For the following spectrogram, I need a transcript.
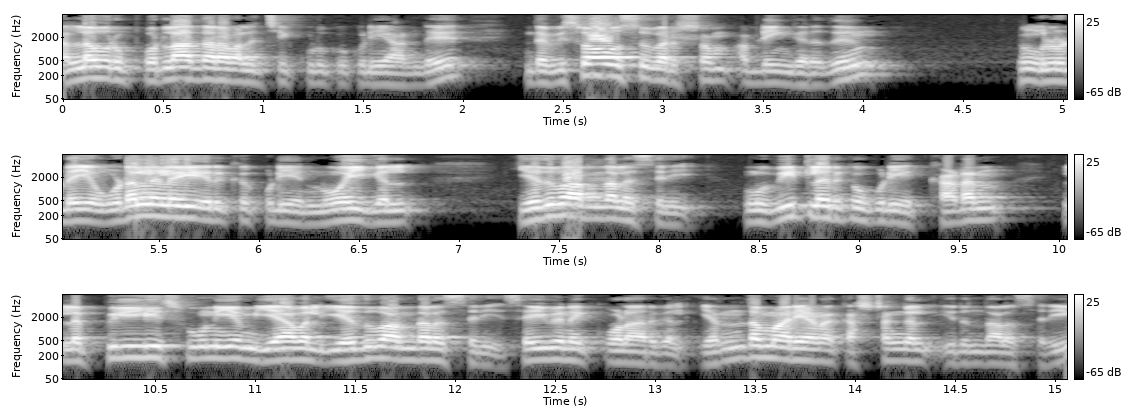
நல்ல ஒரு பொருளாதார வளர்ச்சி கொடுக்கக்கூடிய ஆண்டு. இந்த விஸ்வாவசு வருஷம் அப்படிங்கிறது உங்களுடைய உடல்நிலையில் இருக்கக்கூடிய நோய்கள் எதுவாக இருந்தாலும் சரி உங்கள் வீட்டில் இருக்கக்கூடிய கடன் இல்லை பில்லி சூனியம் ஏவல் எதுவாக இருந்தாலும் சரி செய்வினை கோளாறுகள் எந்த மாதிரியான கஷ்டங்கள் இருந்தாலும் சரி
